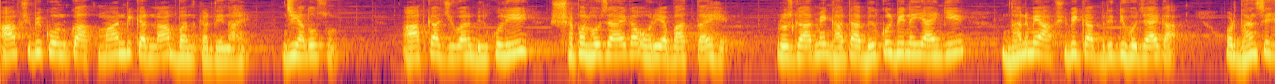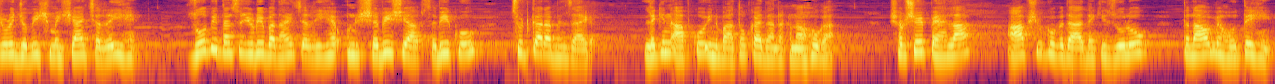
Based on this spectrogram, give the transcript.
आप सभी को उनका अपमान भी करना बंद कर देना है। जी हाँ दोस्तों, आपका जीवन बिल्कुल ही सफल हो जाएगा और यह बात तय है। रोज़गार में घाटा बिल्कुल भी नहीं आएँगी, धन में आप सभी का वृद्धि हो जाएगा और धन से जुड़ी जो भी समस्याएँ चल रही हैं, जो भी धन से जुड़ी बाधाएँ चल रही है, उन सभी से आप सभी को छुटकारा मिल जाएगा। लेकिन आपको इन बातों का ध्यान रखना होगा। सबसे पहला, आप सभी को बता दें कि जो लोग तनाव में होते हैं,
